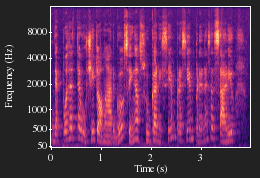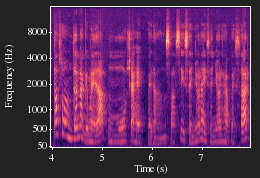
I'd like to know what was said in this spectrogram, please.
Después de este buchito amargo, sin azúcar y siempre, siempre necesario, paso a un tema que me da muchas esperanzas. Sí, señoras y señores, a pesar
